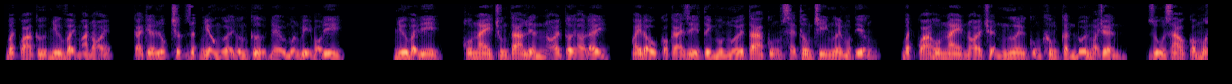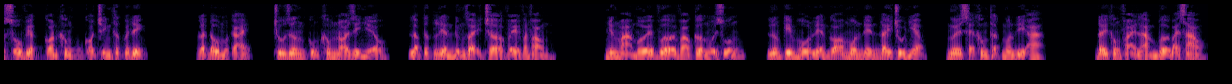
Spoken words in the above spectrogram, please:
Bất quá cứ như vậy mà nói, cái kia lúc trước rất nhiều người ứng cử đều muốn bị bỏ đi. Như vậy đi, hôm nay chúng ta liền nói tới ở đây, quay đầu có cái gì tình huống mới ta cũng sẽ thông chi ngươi một tiếng, bất quá hôm nay nói chuyện ngươi cũng không cần đối ngoại truyền, dù sao có một số việc còn không có chính thức quyết định. Gật đầu một cái, chu dương cũng không nói gì nhiều, lập tức liền đứng dậy trở về văn phòng. Nhưng mà mới vừa vào cửa ngồi xuống lương kim hổ liền gõ môn đến đây chủ nhiệm, ngươi sẽ không thật muốn đi à? Đây không phải làm bừa bãi sao?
